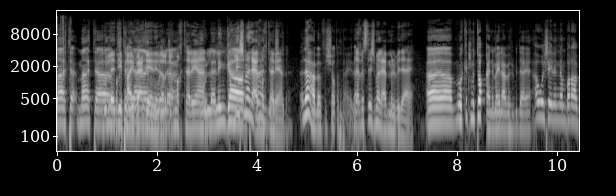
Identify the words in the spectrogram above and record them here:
ماتا ماتا ولا ديباي بعدين إذا رجع مخيتاريان. ولا لينجارد. ليش ما لعب مخيتاريان؟ لعبه في الشوط الثاني. لا بس ليش ما لعب من البداية؟ آه كنت متوقع إنه ما يلعبه في البداية. أول شيء لأنه مباراة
